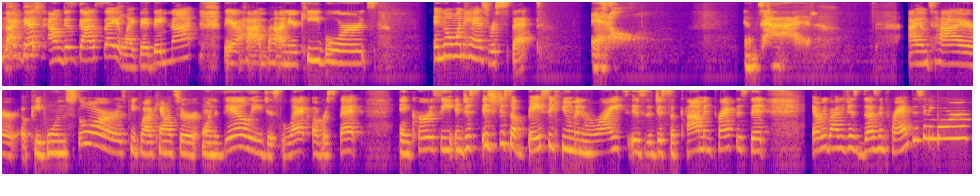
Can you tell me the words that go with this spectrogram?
like that, I'm just gotta say it like that. They not. They're hiding behind their keyboards, and no one has respect at all. I'm tired. I am tired of people in the stores, people I encounter on the daily, just lack of respect and courtesy. And just it's just a basic human rights is just a common practice that everybody just doesn't practice anymore.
